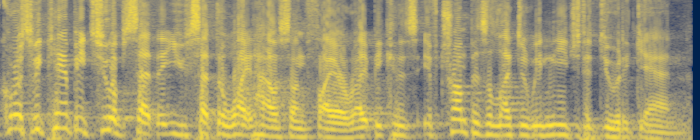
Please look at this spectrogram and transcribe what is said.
Of course, we can't be too upset that you set the White House on fire, right? Because if Trump is elected, we need you to do it again.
